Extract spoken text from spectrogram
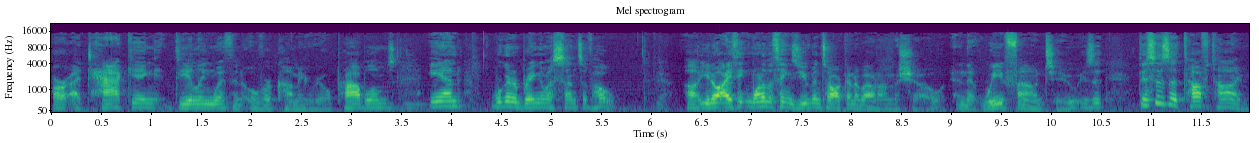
are attacking, dealing with, and overcoming real problems. Mm-hmm. And we're going to bring them a sense of hope. Yeah. Uh, you know, I think one of the things you've been talking about on the show, and that we've found too, is that this is a tough time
